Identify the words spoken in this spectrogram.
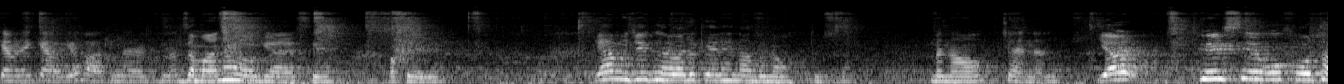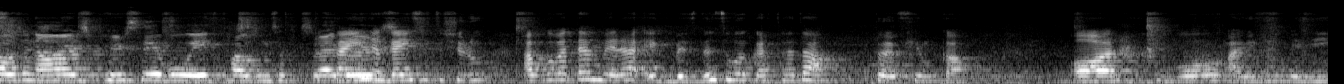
कैमरे के आगे हाथ में रखना। जमाना हो गया ऐसे पकड़े हुए। यार मुझे घर वाले कह रहे हैं ना बनाओ दूसरा। बनाओ चैनल यार फिर से वो फोर थाउज़ेंड आवर्स फिर से वो एट थाउज़ेंड कहीं ना कहीं से तो शुरू। आपको पता है मेरा एक बिज़नेस हुआ करता था परफ्यूम का। और वो आईडी मेरी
